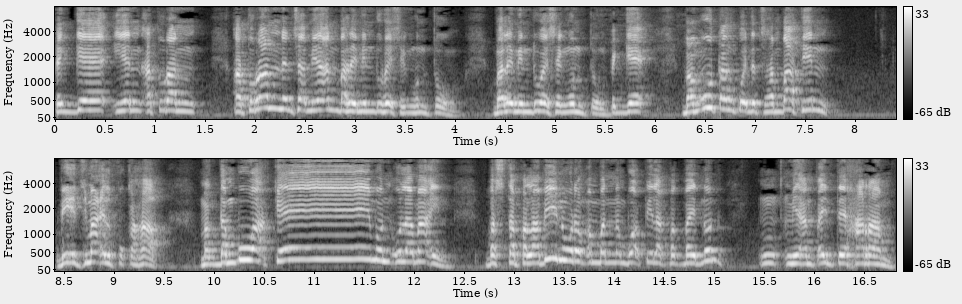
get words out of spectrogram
pegge iyan aturan aturan din sa mian balay minduhe sing untong balay minduhe sing untong pegge bangutang ko idat sambatin biijma'il fuqaha. Magdambuwa kemon ulamain. Basta palabin uram amban ng buwa pilak pagbayad nun mm, mian pa inte haram.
